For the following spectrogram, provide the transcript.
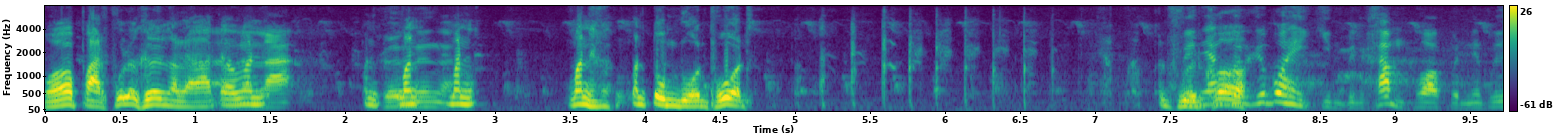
ว่าปาดผู้ละเครื่องกันละแต่ว่ามันละ มันเครื่องมันหนึ่งอะ มันมันมันตุ่มโดนโพดมันฝืเป็นนหยังข้อเพิ่นคือบ่ให้กินเป็นค่ำพอเป็นเนี่ยเพิ่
